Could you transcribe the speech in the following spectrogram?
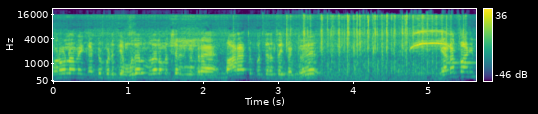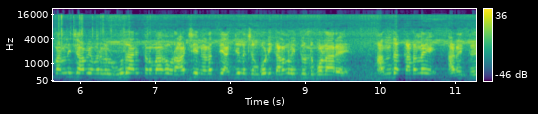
கொரோனாவை கட்டுப்படுத்திய முதல் முதலமைச்சர் என்கின்ற பாராட்டு பத்திரத்தை பெற்று எடப்பாடி பழனிசாமி அவர்கள் ஊதாரித்தனமாக ஒரு ஆட்சியை நடத்தி அஞ்சு லட்சம் கோடி கடன் வைத்து கொண்டு போனாரு. அந்த கடனை அடைத்து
